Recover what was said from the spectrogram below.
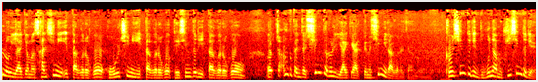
신들로 이야기하면 산신이 있다 그러고, 고울신이 있다 그러고, 대신들이 있다 그러고, 어, 전부 다 이제 신들을 이야기할 때는 신이라 그러죠. 그 신들이 누구냐면 귀신들이에요.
